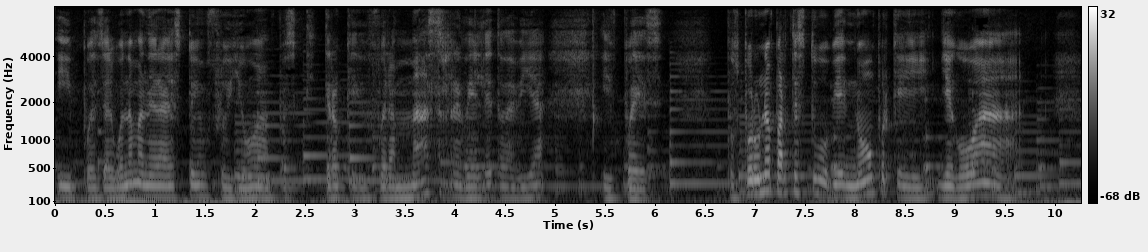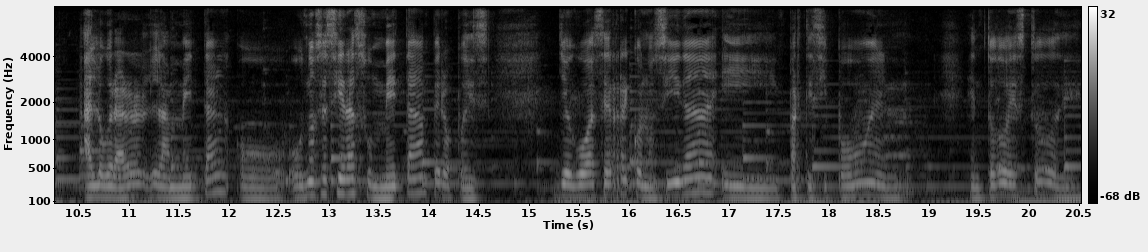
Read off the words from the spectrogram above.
Y pues de alguna manera esto influyó a pues que creo que fuera más rebelde todavía. Y pues, pues por una parte estuvo bien, ¿no? Porque llegó a, a lograr la meta, o, no sé si era su meta, pero pues llegó a ser reconocida y participó en, en todo esto de,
